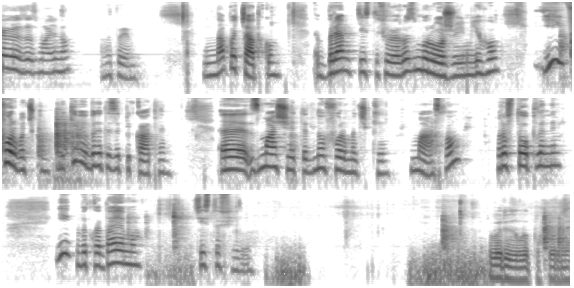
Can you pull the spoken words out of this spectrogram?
Як це смачно. Готуємо. На початку беремо тістофіле, розморожуємо його і формочку, в якій ви будете запікати. Е, змащуєте дно формочки маслом розтопленим і викладаємо тістофіло. Вирізали по формі.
